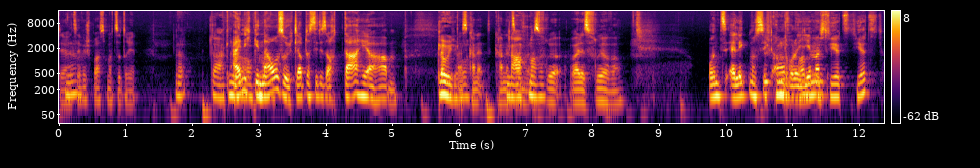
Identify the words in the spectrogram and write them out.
Der Ja. hat sehr viel Spaß gemacht zu drehen. Ja, da Eigentlich genauso. Ich glaube, dass die das auch daher haben. Glaube ich auch. Das kann nicht, kann nicht sein, weil das, Nachmacher. früher, weil das früher war. Und er legt Musik auf oder an, jemand. Ist jetzt, jetzt?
